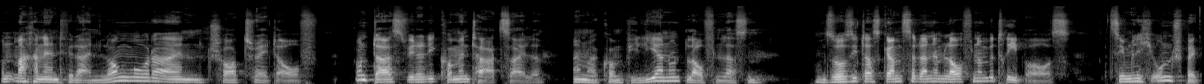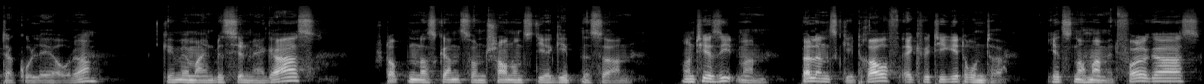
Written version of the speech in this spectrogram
und machen entweder einen Long oder einen Short Trade auf und da ist wieder die Kommentarzeile. Einmal kompilieren und laufen lassen. Und so sieht das Ganze dann im laufenden Betrieb aus. Ziemlich unspektakulär, oder? Geben wir mal ein bisschen mehr Gas, stoppen das Ganze und schauen uns die Ergebnisse an. Und hier sieht man, Balance geht rauf, Equity geht runter. Jetzt nochmal mit Vollgas.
